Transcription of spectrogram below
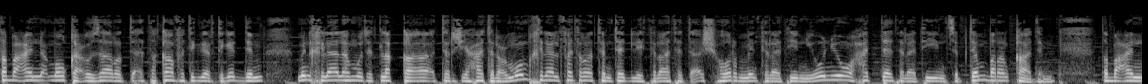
طبعا موقع وزارة الثقافة تقدر تقدم من خلالهم وتتلقى ترشيحات العموم. خلال فترة تمتد لثلاثه أشهر من 30 يونيو وحتى 30 سبتمبر القادم. طبعا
